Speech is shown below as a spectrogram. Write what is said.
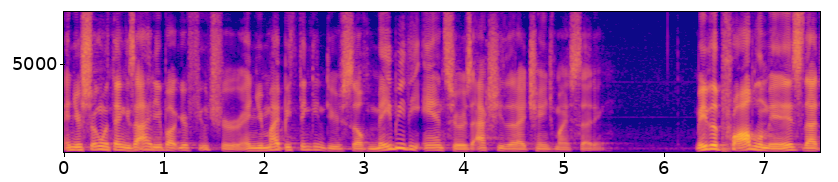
And you're struggling with anxiety about your future. And you might be thinking to yourself, maybe the answer is actually that I change my setting. Maybe the problem is that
